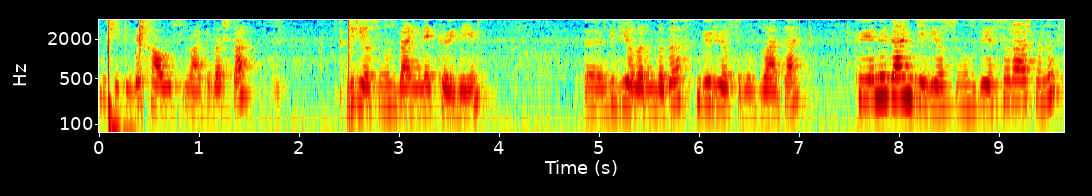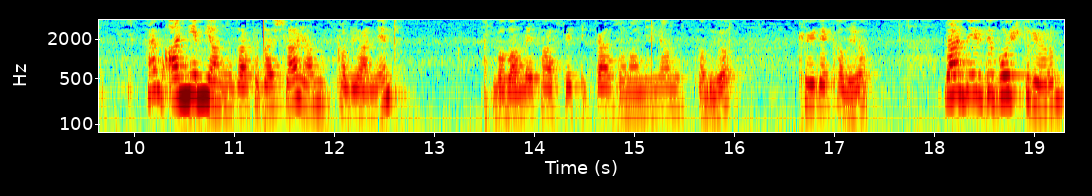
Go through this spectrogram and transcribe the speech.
Bu şekilde kavrulsun arkadaşlar. Biliyorsunuz ben yine köydeyim. Ee, videolarımda da görüyorsunuz zaten. Köye neden geliyorsunuz diye sorarsanız hem annem yalnız arkadaşlar. Yalnız kalıyor annem. Babam vefat ettikten sonra annem yalnız kalıyor. Köyde kalıyor. Ben de evde boş duruyorum.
